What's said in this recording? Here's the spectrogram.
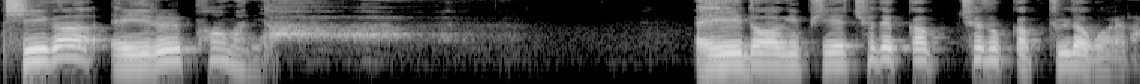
B가 A를 포함한다. A 더하기 B의 최대값, 최소값 둘 다 구해라.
